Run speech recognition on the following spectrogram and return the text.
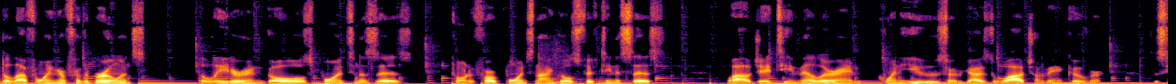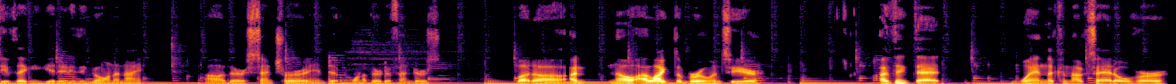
the left winger for the Bruins, the leader in goals, points, and assists. 24 points, 9 goals, 15 assists. Wow, JT Miller and Quinn Hughes are the guys to watch on Vancouver to see if they can get anything going tonight. Uh, their Centra and one of their defenders. But uh, I, no, I like the Bruins here. I think that when the Canucks had over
